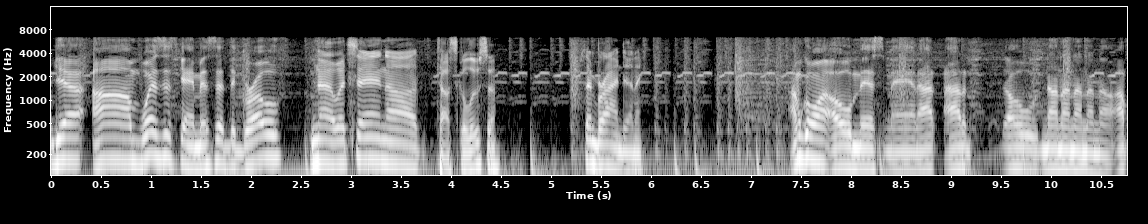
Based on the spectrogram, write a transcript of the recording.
Yeah. Um. Where's this game? Is it the Grove? No, it's in uh, Tuscaloosa. It's in Bryant Denny. I'm going Ole Miss, man. I, I, oh, no, no, no, no, no. I'm,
